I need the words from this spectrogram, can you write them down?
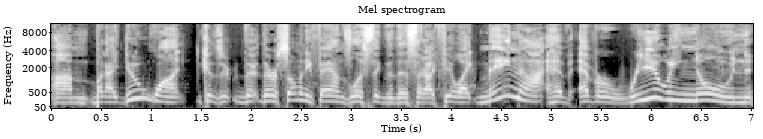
um, but I do want because there, there, are so many fans listening to this that I feel like may not have ever really known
